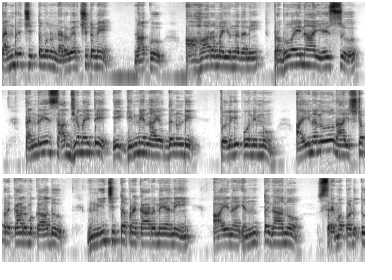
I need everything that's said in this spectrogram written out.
తండ్రి చిత్తమును నెరవేర్చటమే నాకు ఆహారమై ఉన్నదని ప్రభువైన యేసు తండ్రి సాధ్యమైతే ఈ గిన్నె నా యొద్ద నుండి తొలగిపోనిమ్ము. అయినను నా ఇష్ట ప్రకారము కాదు నీ చిత్త ప్రకారమే అని ఆయన ఎంతగానో శ్రమపడుతూ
